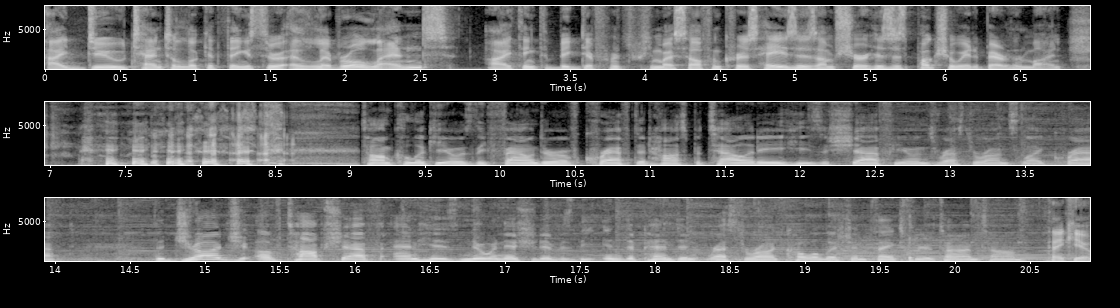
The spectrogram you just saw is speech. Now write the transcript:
I do tend to look at things through a liberal lens. I think the big difference between myself and Chris Hayes is I'm sure his is punctuated better than mine. Tom Colicchio is the founder of Crafted Hospitality. He's a chef. He owns restaurants like Craft. The judge of Top Chef and his new initiative is the Independent Restaurant Coalition. Thanks for your time, Tom. Thank you.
